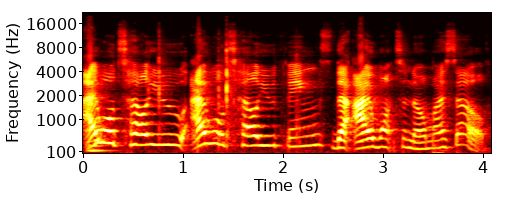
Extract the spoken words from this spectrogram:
I will tell you I will tell you things that I want to know myself.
